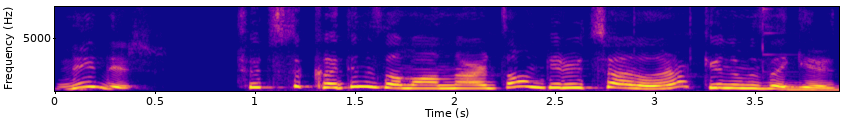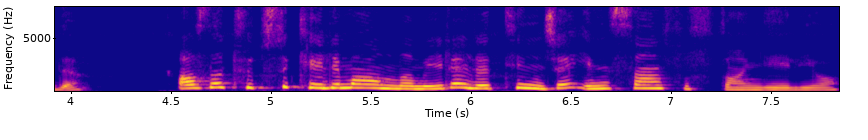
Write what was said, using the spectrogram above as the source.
nedir? Tütsü kadim zamanlardan bir ritüel olarak günümüze girdi. Aslında tütsü kelime anlamıyla Latince insansus'tan geliyor.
